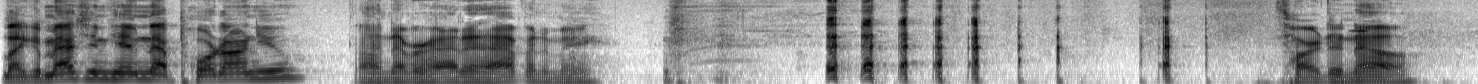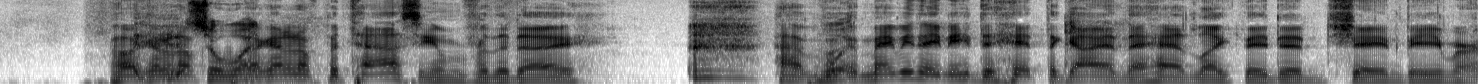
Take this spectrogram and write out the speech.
Like imagine getting that poured on you. I never had it happen to me. it's hard to know. Oh, I got enough. So what- I got enough potassium for the day. Have- maybe they need to hit the guy in the head like they did Shane Beamer.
